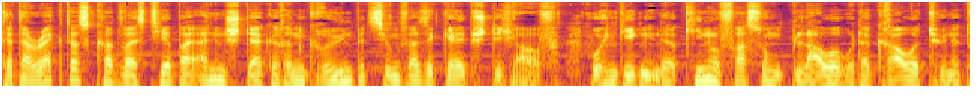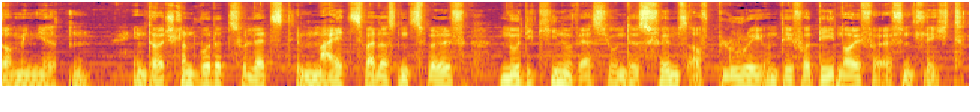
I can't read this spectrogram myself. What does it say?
Der Director's Cut weist hierbei einen stärkeren Grün- bzw. Gelbstich auf, wohingegen in der Kinofassung blaue oder graue Töne dominierten. In Deutschland wurde zuletzt im Mai 2012 nur die Kinoversion des Films auf Blu-ray und DVD neu veröffentlicht.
